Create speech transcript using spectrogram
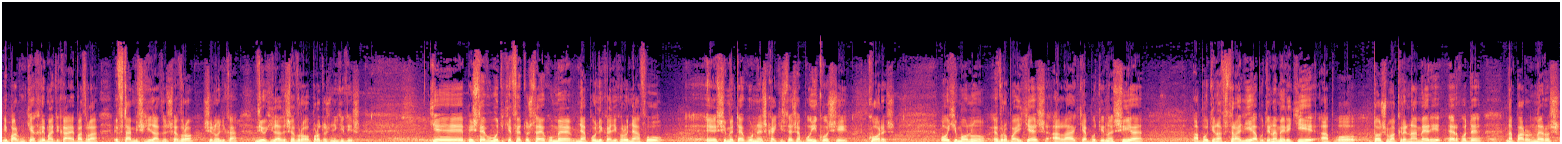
Υπάρχουν και χρηματικά έπαθλα 7.500 ευρώ συνολικά, 2.000 ευρώ ο πρώτος νικητής. Και πιστεύουμε ότι και φέτος θα έχουμε μια πολύ καλή χρονιά αφού ε, συμμετέχουν σκακιστές από 20 χώρες. Όχι μόνο ευρωπαϊκές αλλά και από την Ασία, από την Αυστραλία, από την Αμερική, από τόσο μακρινά μέρη έρχονται να πάρουν μέρος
